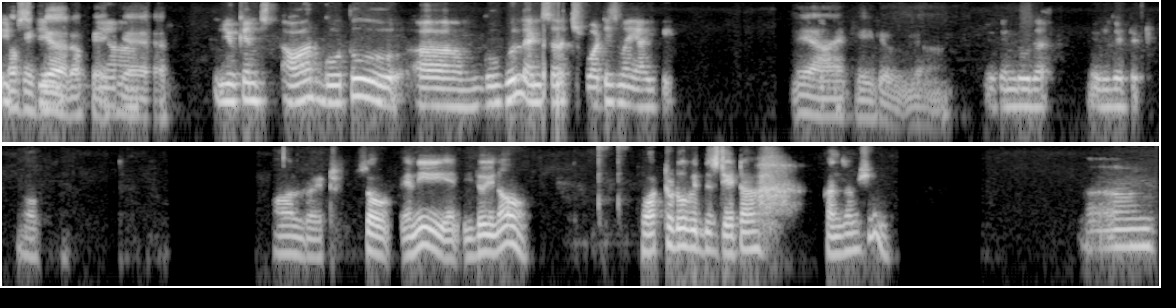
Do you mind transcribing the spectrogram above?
It's okay, here. Okay, yeah. here. You can, or go to um, Google and search what is my IP. Yeah, I can. Yeah. You can do that. You will get it. Okay. All right. So, any do you know what to do with this data consumption? Um,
